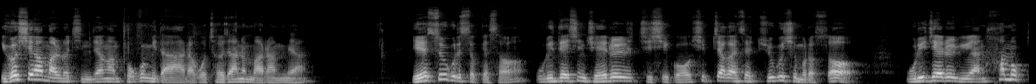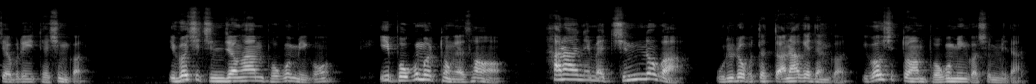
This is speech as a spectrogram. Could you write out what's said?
이것이야말로 진정한 복음이다라고 저자는 말합니다. 예수 그리스도께서 우리 대신 죄를 지시고 십자가에서 죽으심으로써 우리 죄를 위한 화목제물이 되신 것. 이것이 진정한 복음이고 이 복음을 통해서 하나님의 진노가 우리로부터 떠나게 된 것. 이것이 또한 복음인 것입니다.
